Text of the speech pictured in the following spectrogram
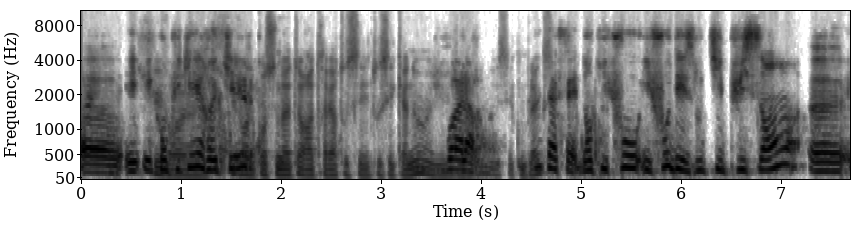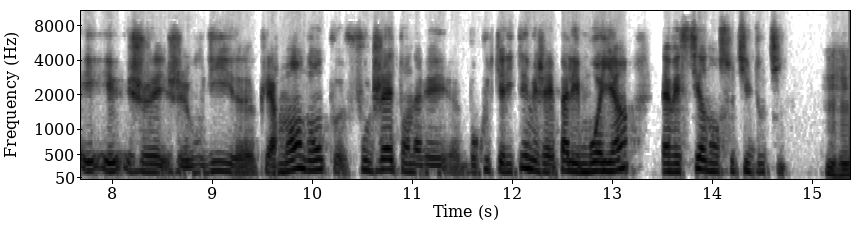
euh, est, compliqué, requiert le consommateur à travers tous ces tous ces canaux. Voilà, c'est complexe. Tout à fait. Donc il faut il faut des outils puissants euh, et, et je, je, vous dis euh, clairement donc Fulljet on avait beaucoup de qualité mais j'avais pas les moyens d'investir dans ce type d'outils. Mmh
